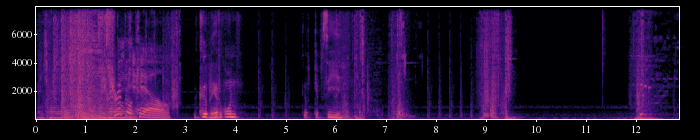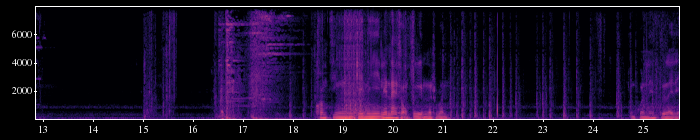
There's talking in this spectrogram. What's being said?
ไม่ใช่ไม่แน่ Triple kill. เกือบแล้วทุกคน เกือบเก็บสี่ ความจริงเกมนี้เล่นได้สองปืนนะทุกคนผมควรเล่นปืนอะไรดี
